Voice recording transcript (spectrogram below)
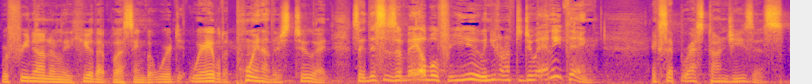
We're free not only to hear that blessing, but we're, we're able to point others to it. Say, this is available for you, and you don't have to do anything except rest on Jesus.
